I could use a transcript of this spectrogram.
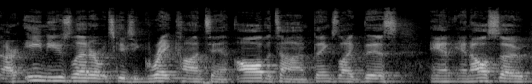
our e-newsletter, which gives you great content all the time, things like this, and and also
